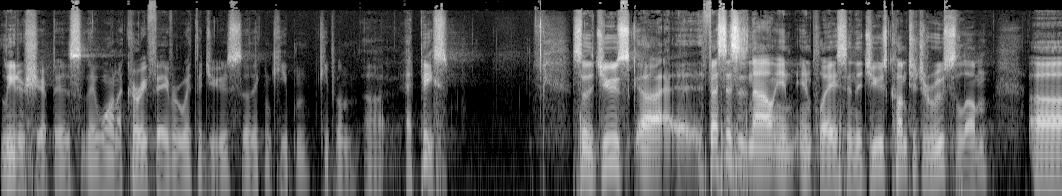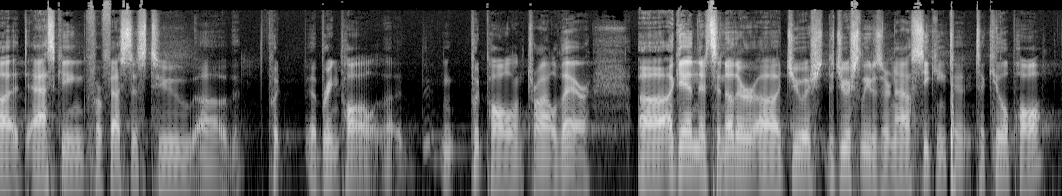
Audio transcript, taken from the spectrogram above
leadership is they want to curry favor with the Jews so they can keep them keep them uh, at peace. So the Jews, uh, Festus is now in, in place, and the Jews come to Jerusalem uh, asking for Festus to uh, put uh, bring Paul uh, put Paul on trial there. again, it's another Jewish. The Jewish leaders are now seeking to, to kill Paul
